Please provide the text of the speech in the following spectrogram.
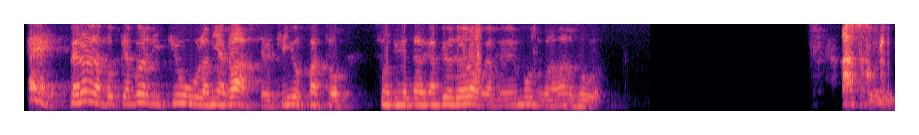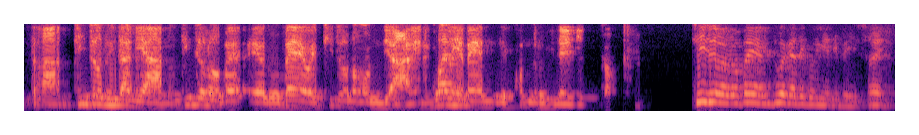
Eh, però raddoppia ancora di più la mia classe, perché io ho fatto, sono diventato campione d'Europa, campione del mondo con la mano sola. Ascolta, titolo italiano, titolo pe- europeo e titolo mondiale, in quali eventi e contro chi l'hai vinto? Titolo europeo in due categorie di peso, eh.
